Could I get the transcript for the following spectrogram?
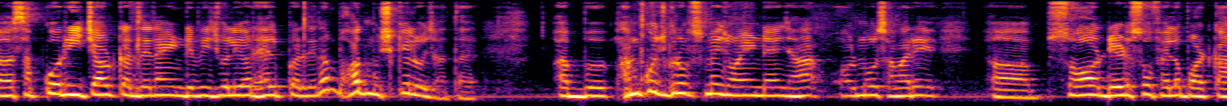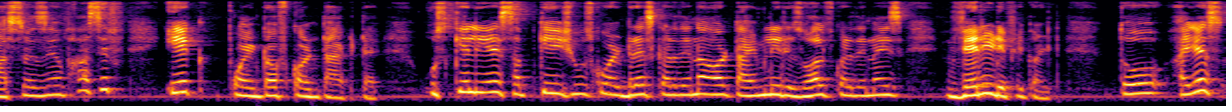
सबको रीच आउट कर देना इंडिविजुअली और हेल्प कर देना, बहुत मुश्किल हो जाता है। अब हम कुछ ग्रुप्स में ज्वाइंट हैं जहाँ ऑलमोस्ट हमारे सौ, डेढ़ सौ फेलो पॉडकास्टर्स हैं, वहाँ सिर्फ़ एक पॉइंट ऑफ़ कॉन्टैक्ट है। उसके लिए सबके इश्यूज़ को एड्रेस कर देना और टाइमली रिजॉल्व कर देना इज़ वेरी डिफ़िकल्ट तो आई गेस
